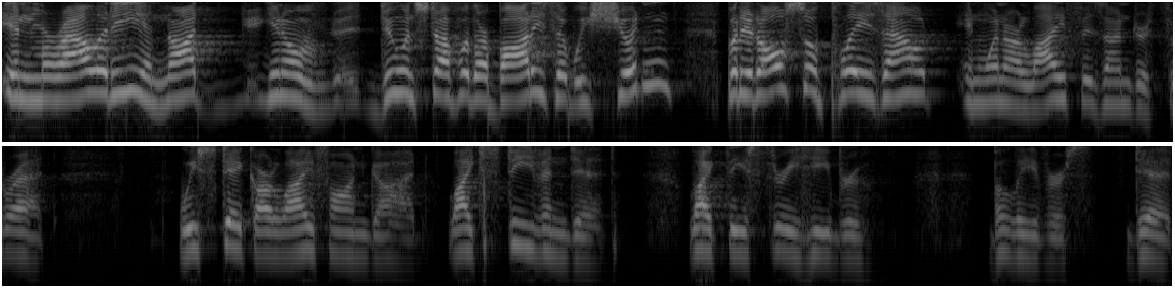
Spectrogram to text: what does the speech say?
in morality and not, you know, doing stuff with our bodies that we shouldn't, but it also plays out and when our life is under threat, we stake our life on God, like Stephen did, like these three Hebrew believers did.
